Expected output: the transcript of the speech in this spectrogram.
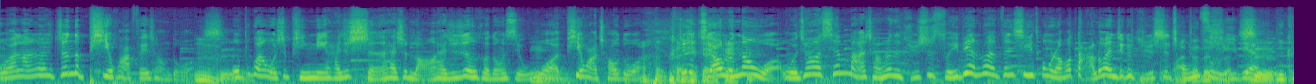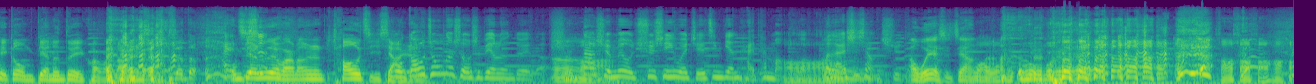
我玩狼人杀是真的屁话非常多。嗯我不管我是平民还是神还是狼还是任何东西，我屁话超多。就是只要轮到我，我就要先把场上的局势随便乱分析一通，然后打乱这个局势，重组一遍。是，你可以跟我们辩论队一块玩狼人杀，我们辩论队玩狼人超级吓人。我高中的时候是辩论队的，是大学没有去，是因为直接进电台太忙了。本来是想去的啊，我也是这样。哇，我们 我们，好好好好好，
